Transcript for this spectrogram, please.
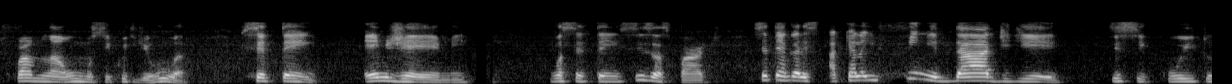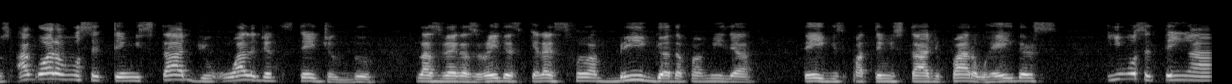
de Fórmula 1 no circuito de rua você tem MGM, você tem Caesars Park, você tem aquela infinidade de, de circuitos. Agora você tem um estádio, o Allegiant Stadium do Las Vegas Raiders, que aliás foi uma briga da família Davis para ter um estádio para o Raiders. E você tem a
